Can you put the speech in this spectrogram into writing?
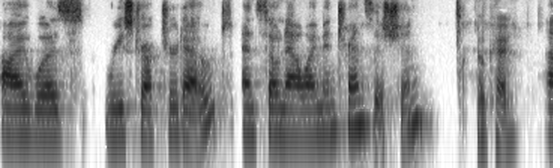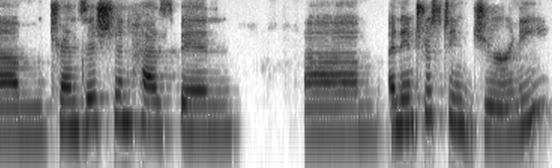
I was restructured out, and so now I'm in transition. Okay. Um, transition has been um, an interesting journey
